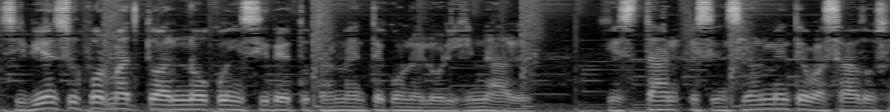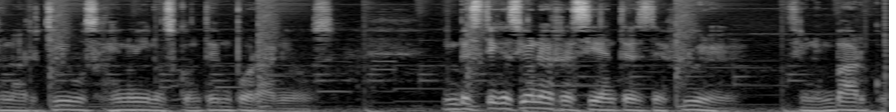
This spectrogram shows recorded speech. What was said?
si bien su forma actual no coincide totalmente con el original, que están esencialmente basados en archivos genuinos contemporáneos. Investigaciones recientes de Führer, sin embargo,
